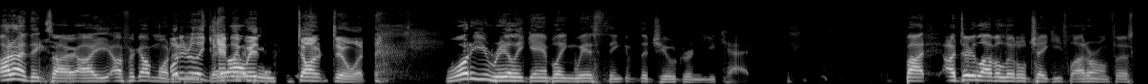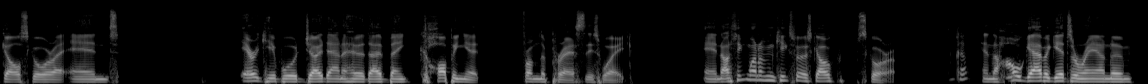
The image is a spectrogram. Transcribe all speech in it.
I don't think so. I I forgotten what. What are you really is. Gambling with? Don't do it. What are you really gambling with? Think of the children you cat. But I do love a little cheeky flutter on first goal scorer, and Eric Hipwood, Joe Daniher, they've been copping it from the press this week. And I think one of them kicks first goal scorer. Okay. And the whole Gabba gets around him.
